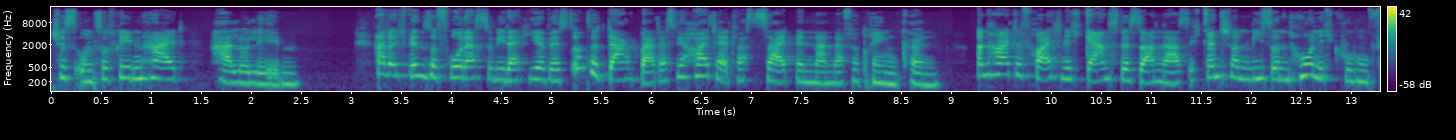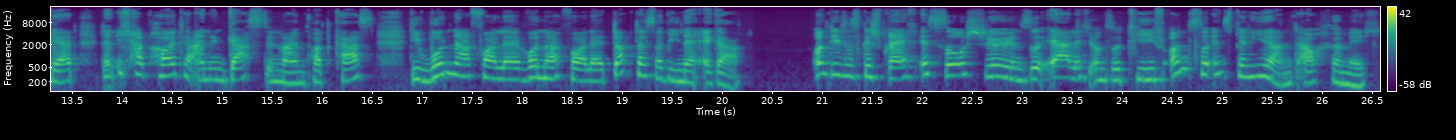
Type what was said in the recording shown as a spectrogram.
Tschüss Unzufriedenheit, hallo Leben. Hallo, ich bin so froh, dass du wieder hier bist und so dankbar, dass wir heute etwas Zeit miteinander verbringen können. Und heute freue ich mich ganz besonders. Ich grinse schon wie so ein Honigkuchenpferd, denn ich habe heute einen Gast in meinem Podcast, die wundervolle, wundervolle Dr. Sabine Egger. Und dieses Gespräch ist so schön, so ehrlich und so tief und so inspirierend auch für mich.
